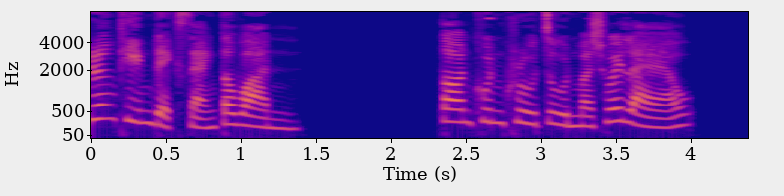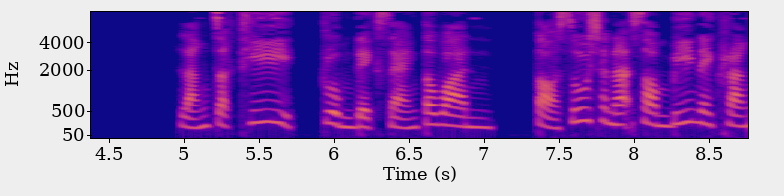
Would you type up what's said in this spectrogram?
เรื่องทีมเด็กแสงตะวัน ตอนคุณครูจูนมาช่วยแล้ว หลังจากที่กลุ่มเด็กแสงตะวัน ต่อสู้ชนะซอมบี้ในครั้ง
